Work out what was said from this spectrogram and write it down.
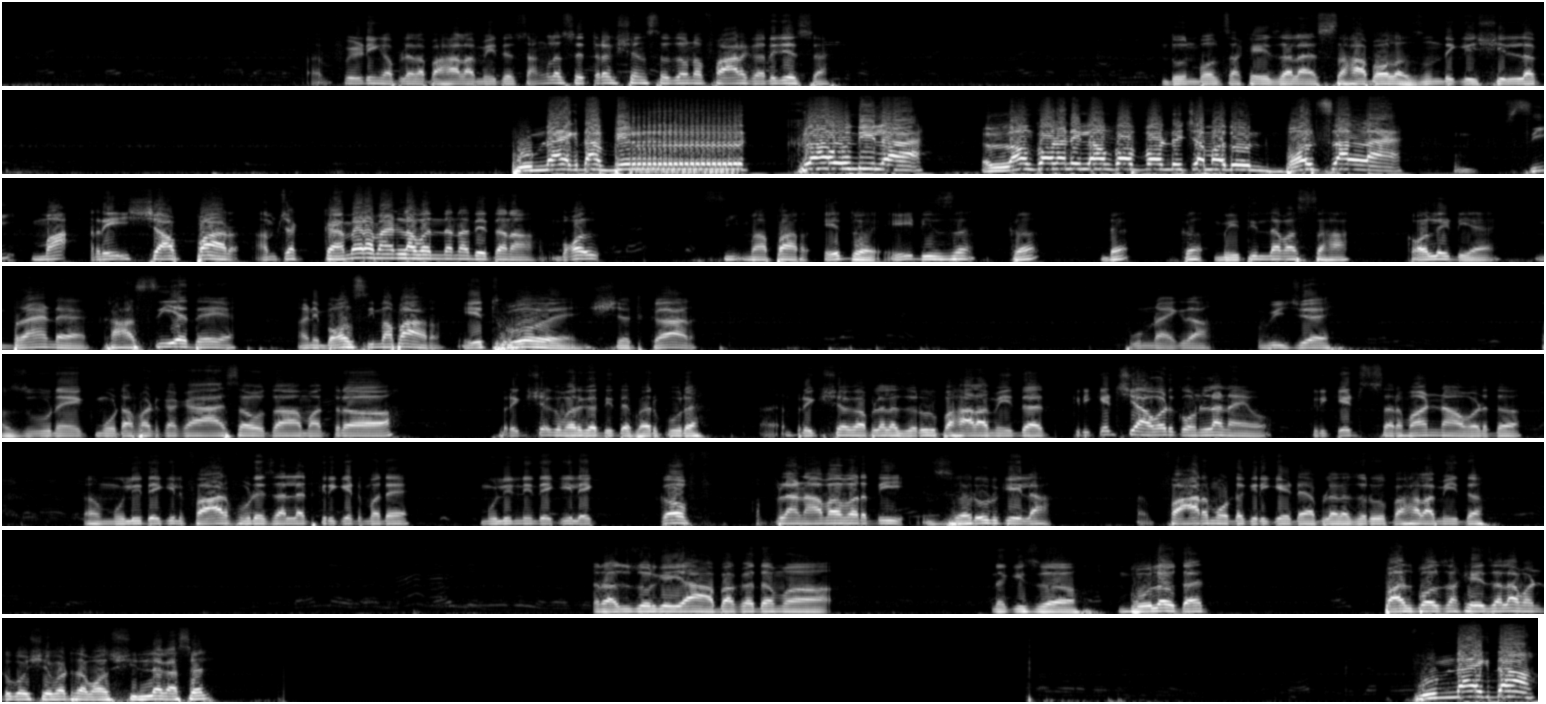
फिल्डिंग आपल्याला पाहायला मिळते. चांगलं क्षेत्रक्षण सजवणं फार गरजेचं आहे. दोन बॉलचा खेळ झाला सहा बॉल अजून देखील शिल्लक. पुन्हा एकदा बिरकावून दिला लॉंग ऑन आणि लॉंग ऑफ बाउंड्रीच्या मधून बॉल चाललाय. सीमा रेषा पार आमच्या कॅमेरामॅनला वंदना देताना बॉल सीमा पार येतोय. इट इज क ड क मिळतील दवा सहा. क्वालिटी आहे. ब्रँड आहे खासियत आहे. आणि बॉल सीमा पार आहे. षटकार. पुन्हा एकदा विजय. अजून एक मोठा फटका काय? असा होता मात्र प्रेक्षक वर्ग तिथे भरपूर आहे. प्रेक्षक आपल्याला जरूर पाहायला मिळतात. क्रिकेटची आवड कोणला नाही हो? क्रिकेट सर्वांना आवडतं. मुली देखील फार पुढे चालल्यात क्रिकेटमध्ये. मुलींनी देखील एक कफ आपल्या नावावरती जरूर केला. फार मोठं क्रिकेट आहे आपल्याला जरूर पाहायला मिळतं राजू जोरगे या आबा कदम नक्कीच बोलवतात. पाच बॉलचा खेळ झाला वन टू गो शेवटचा बॉल शिल्लक असेल. पुन्हा एकदा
